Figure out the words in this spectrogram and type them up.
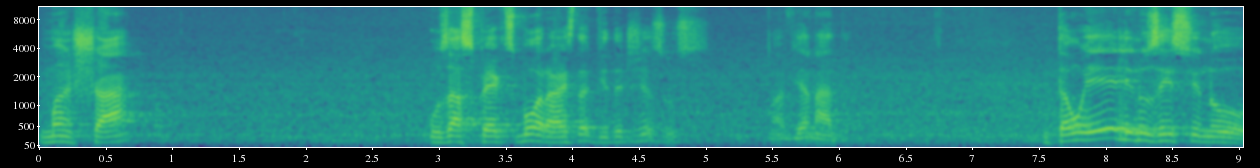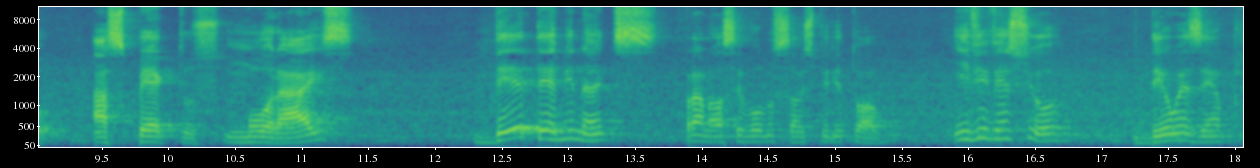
manchar os aspectos morais da vida de Jesus. Não havia nada. Então ele nos ensinou aspectos morais determinantes para a nossa evolução espiritual e vivenciou, deu exemplo.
